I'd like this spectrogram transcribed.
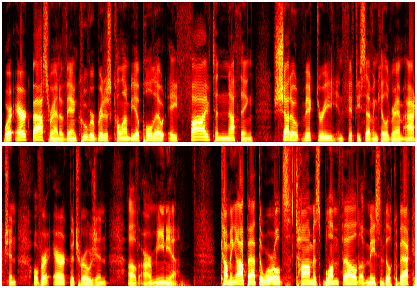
where Eric Basran of Vancouver, British Columbia, pulled out a five to nothing shutout victory in 57 kilogram action over Eric Petrosian of Armenia. Coming up at the Worlds, Thomas Blumenfeld of Mansonville, Quebec,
